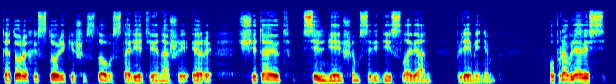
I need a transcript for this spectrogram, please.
которых историки шестого столетия нашей эры считают сильнейшим среди славян племенем, управлялись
